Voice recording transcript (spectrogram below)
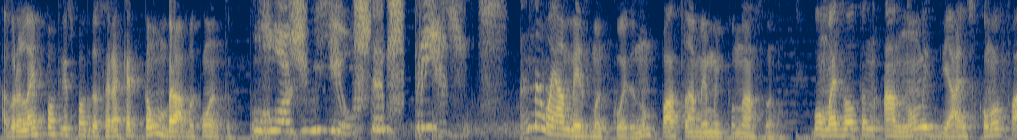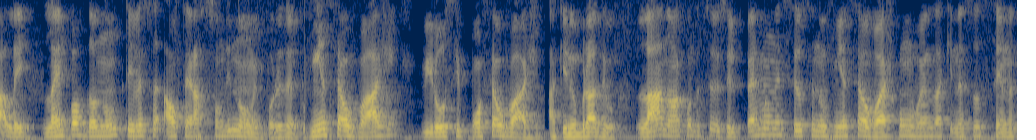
Agora, lá em português Portugal, será que é tão braba quanto? O relógio e eu estamos presos. Não é a mesma coisa, não passa a mesma entonação. Bom, mas voltando a nomes de aliens, como eu falei, lá em Portugal não teve essa alteração de nome. Por exemplo, vinha selvagem virou cipó selvagem aqui no Brasil. Lá não aconteceu isso, ele permaneceu sendo vinha selvagem, como vemos aqui nessa cena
